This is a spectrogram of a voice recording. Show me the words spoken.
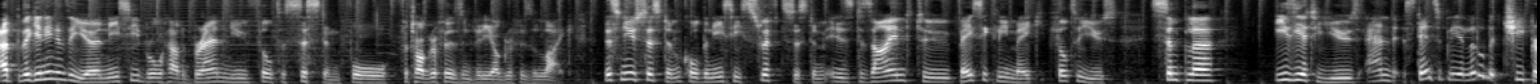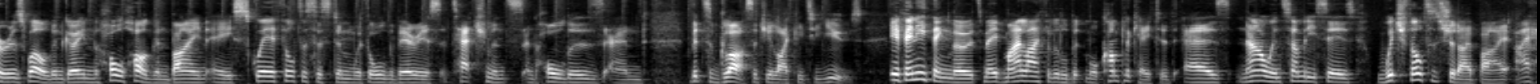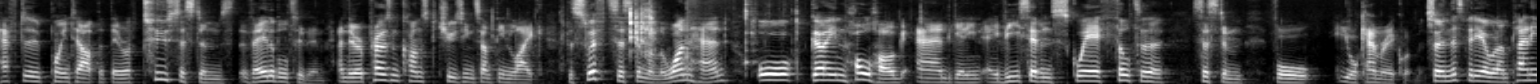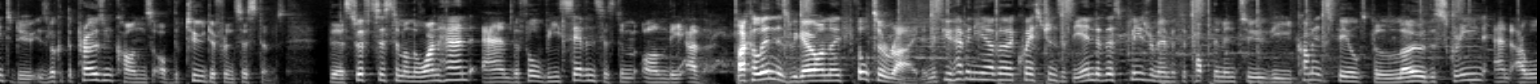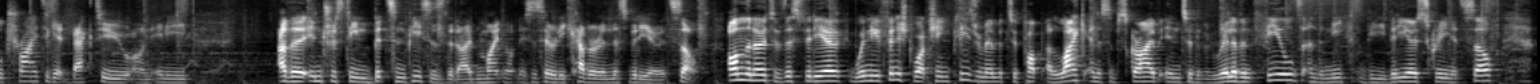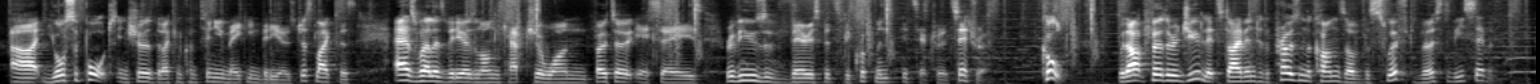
At the beginning of the year, Nisi brought out a brand new filter system for photographers and videographers alike. This new system, called the Nisi Swift system, is designed to basically make filter use simpler, easier to use, and ostensibly a little bit cheaper as well than going the whole hog and buying a square filter system with all the various attachments and holders and bits of glass that you're likely to use. If anything though, it's made my life a little bit more complicated as now when somebody says, which filters should I buy? I have to point out that there are two systems available to them. And there are pros and cons to choosing something like the Swift system on the one hand, or going whole hog and getting a V7 square filter system for your camera equipment. So in this video, what I'm planning to do is look at the pros and cons of the two different systems the Swift system on the one hand and the full V7 system on the other. Buckle in as we go on a filter ride and if you have any other questions at the end of this please remember to pop them into the comments fields below the screen and I will try to get back to you on any other interesting bits and pieces that I might not necessarily cover in this video itself. On the note of this video, when you've finished watching, please remember to pop a like and a subscribe into the relevant fields underneath the video screen itself. Uh, your support ensures that I can continue making videos just like this, as well as videos along Capture One, photo essays, reviews of various bits of equipment, etc, etc. Cool! Without further ado, let's dive into the pros and the cons of the Swift versus the V7.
